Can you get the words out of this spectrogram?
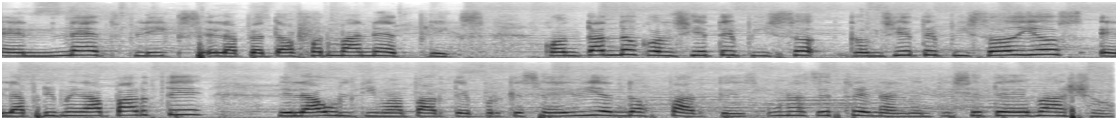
en Netflix, en la plataforma Netflix, contando con siete, episodios en la primera parte de la última parte, porque se divide en dos partes. Una se estrena el 27 de mayo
